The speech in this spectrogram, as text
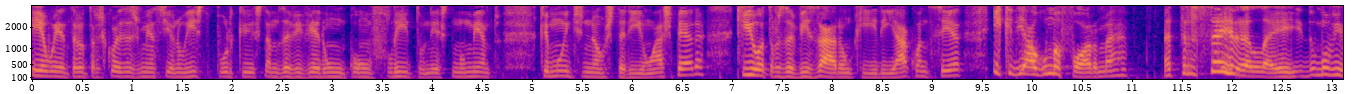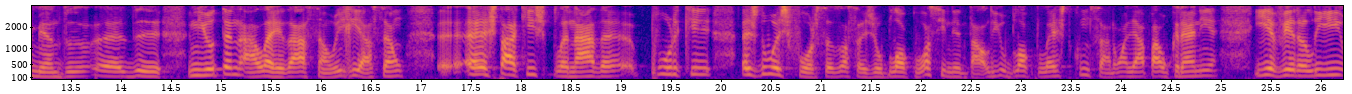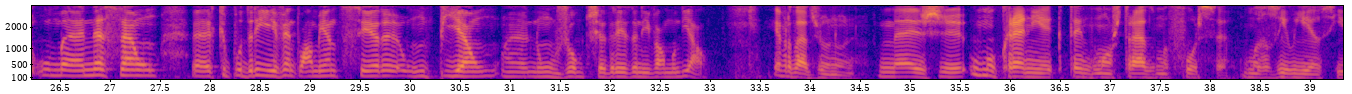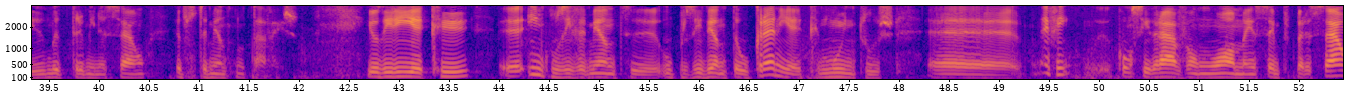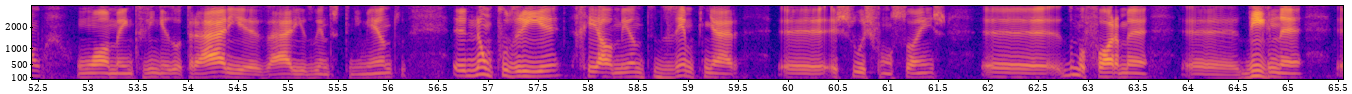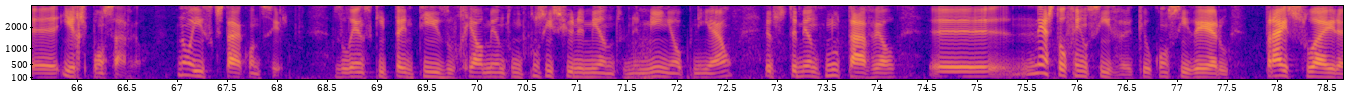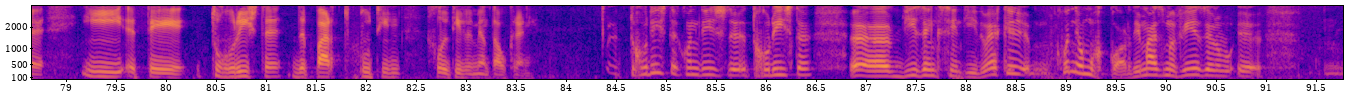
eu, entre outras coisas, menciono isto porque estamos a viver um conflito neste momento que muitos não estariam à espera, que outros avisaram que iria acontecer e que, de alguma forma, a terceira lei do movimento eh, de Newton, a lei da ação e reação, eh, está aqui explanada porque as duas forças, ou seja, o Bloco Ocidental e o Bloco de Leste, começaram a olhar para a Ucrânia e a ver ali uma nação eh, que poderia eventualmente ser um peão num jogo de xadrez a nível mundial. É verdade, João Nuno mas uma Ucrânia que tem demonstrado uma força, uma resiliência e uma determinação absolutamente notáveis. Eu diria que, eh, inclusivamente, o presidente da Ucrânia, que muitos, eh, enfim, consideravam um homem sem preparação, um homem que vinha de outra área, da área do entretenimento, eh, não poderia realmente desempenhar as suas funções de uma forma digna e responsável. Não é isso que está a acontecer. Zelensky tem tido realmente um posicionamento, na minha opinião, absolutamente notável eh, nesta ofensiva que eu considero traiçoeira e até terrorista da parte de Putin relativamente à Ucrânia. Terrorista, quando diz eh, terrorista, uh, diz em que sentido? É que, quando eu me recordo, e mais uma vez, eu, eu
